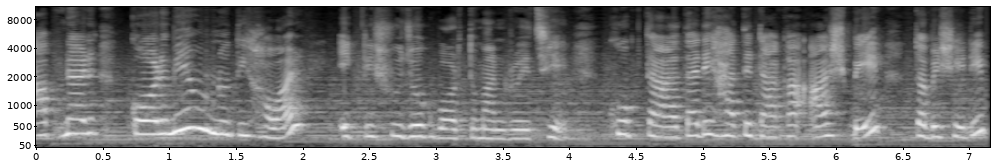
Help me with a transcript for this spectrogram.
আপনার কর্মে উন্নতি হওয়ার একটি সুযোগ বর্তমান রয়েছে। খুব তাড়াতাড়ি হাতে টাকা আসবে, তবে সেটি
